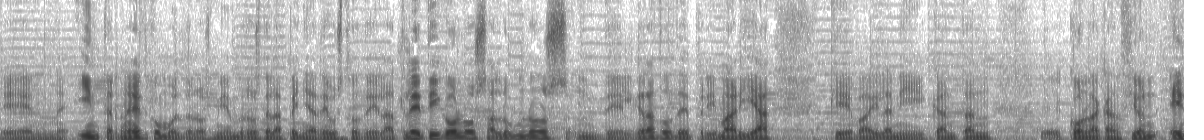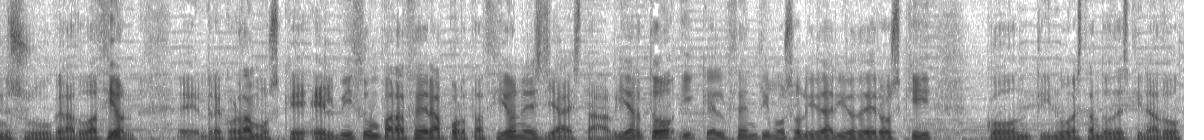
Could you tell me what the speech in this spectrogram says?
en internet, como el de los miembros de la Peña de Eusto del Atlético, los alumnos del grado de primaria que bailan y cantan eh, con la canción en su graduación. Eh, recordamos que el Bizum para hacer aportaciones ya está abierto y que el céntimo solidario de Eroski continúa estando destinado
